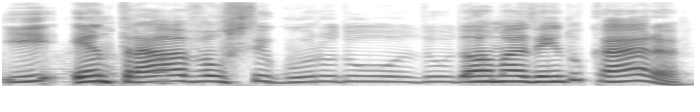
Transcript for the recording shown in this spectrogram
E entrava o seguro do, do, do armazém do cara.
